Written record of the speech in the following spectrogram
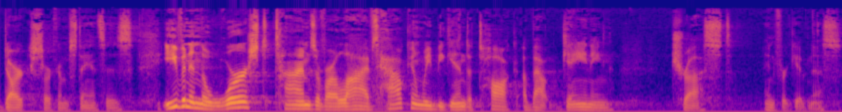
dark circumstances? Even in the worst times of our lives, how can we begin to talk about gaining trust, and forgiveness.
